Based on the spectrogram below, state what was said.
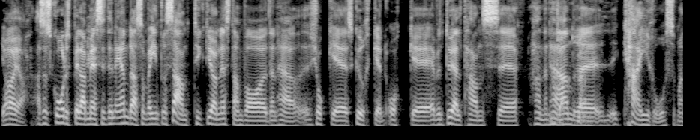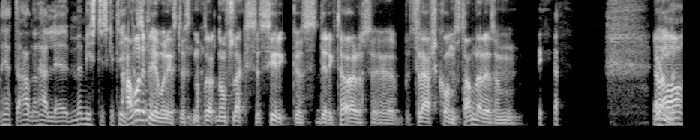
Ja, ja. Alltså skådespelarmässigt, den enda som var intressant tyckte jag nästan var den här tjocke skurken och eh, eventuellt hans, eh, han den här ja, andra, Kairo som han hette, han den här eh, mystiska typen. Han var lite humoristisk, någon, någon slags cirkusdirektör eh, slash konsthandlare som... ja,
